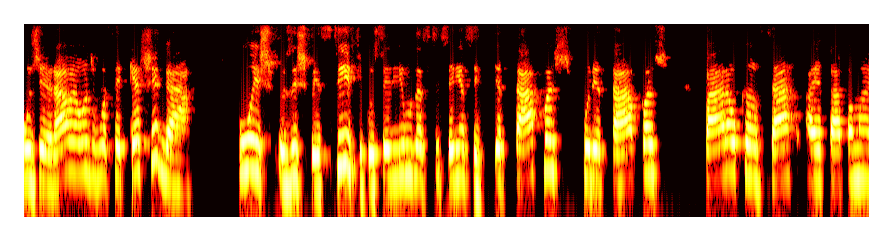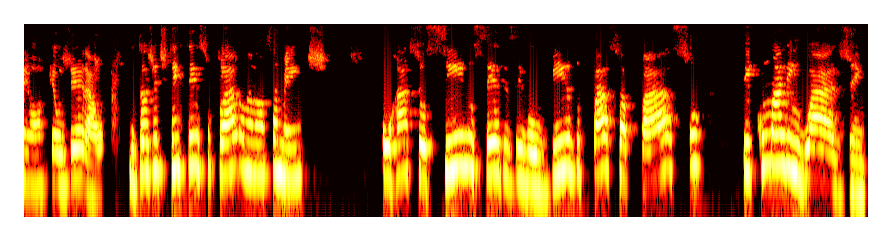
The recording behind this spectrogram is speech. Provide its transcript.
O geral é onde você quer chegar. Os, os específicos seriam assim, seriam assim, etapas por etapas para alcançar a etapa maior, que é o geral. Então, a gente tem que ter isso claro na nossa mente. O raciocínio ser desenvolvido passo a passo e com uma linguagem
